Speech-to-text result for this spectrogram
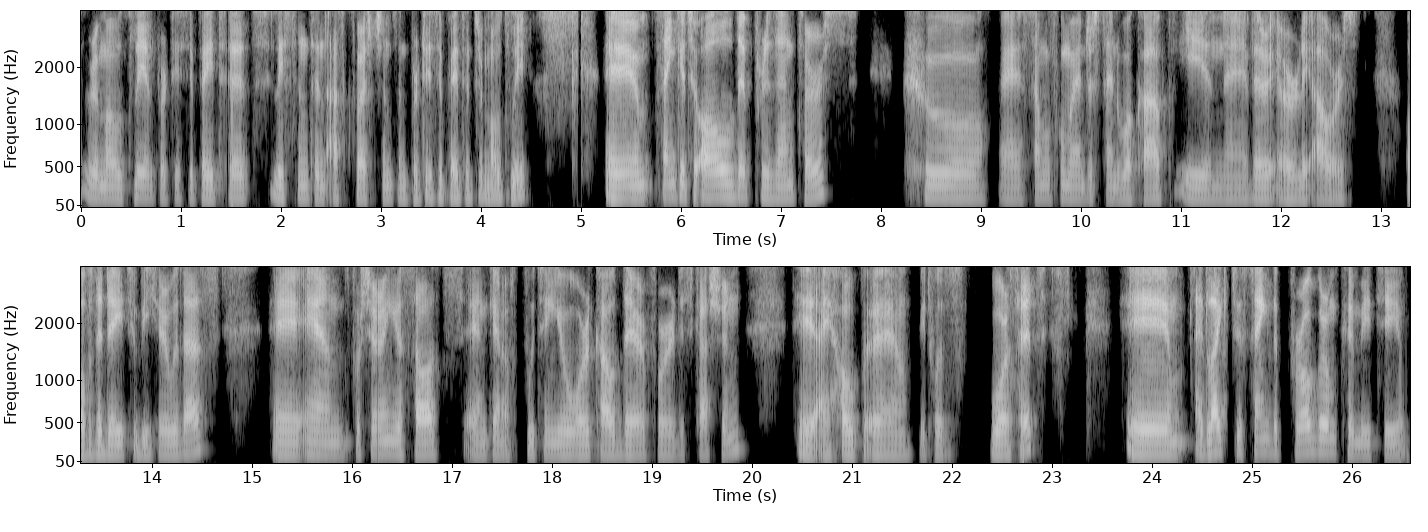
remotely and participated, listened and asked questions and participated remotely. Um, thank you to all the presenters who, uh, some of whom I understand woke up in uh, very early hours of the day to be here with us uh, and for sharing your thoughts and kind of putting your work out there for a discussion. Uh, I hope uh, it was worth it. Um, I'd like to thank the program committee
